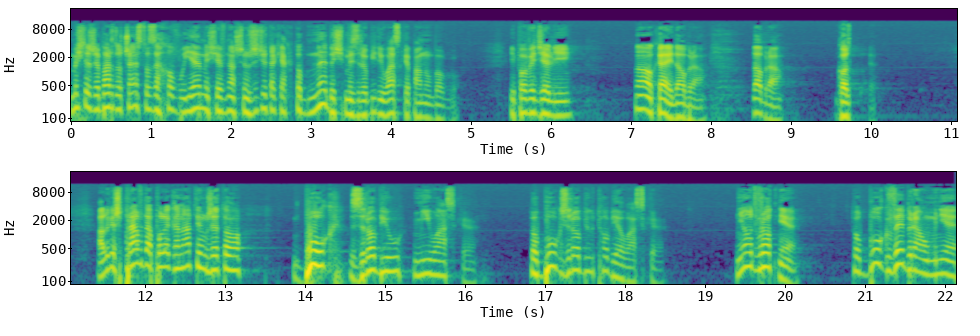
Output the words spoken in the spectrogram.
Myślę, że bardzo często zachowujemy się w naszym życiu tak, jak to my byśmy zrobili łaskę Panu Bogu. I powiedzieli, no okej, okay, dobra, dobra, godzę. Ale wiesz, prawda polega na tym, że to Bóg zrobił mi łaskę. To Bóg zrobił tobie łaskę. Nie odwrotnie. To Bóg wybrał mnie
